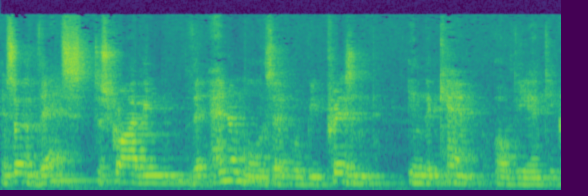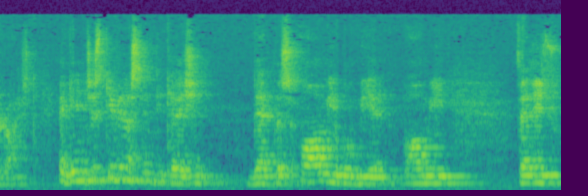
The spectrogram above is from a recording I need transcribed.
And so that's describing the animals that will be present in the camp of the Antichrist. Again, just giving us an indication that this army will be an army that is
